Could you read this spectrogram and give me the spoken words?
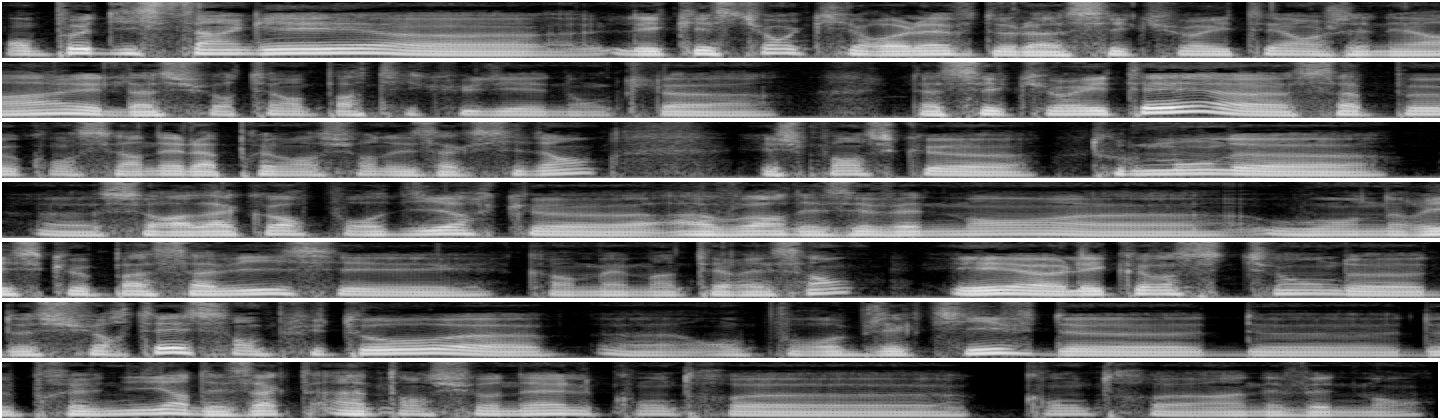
On peut distinguer euh, les questions qui relèvent de la sécurité en général et de la sûreté en particulier. Donc la, sécurité, euh, ça peut concerner la prévention des accidents. Et je pense que tout le monde euh, sera d'accord pour dire qu'avoir des événements euh, où on ne risque pas sa vie, c'est quand même intéressant. Et euh, les questions de, sûreté sont plutôt, ont pour objectif de, de, prévenir des actes intentionnels contre, contre un événement.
